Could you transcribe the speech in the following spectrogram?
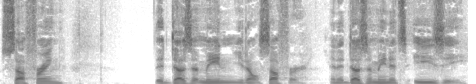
suffering. It doesn't mean you don't suffer, and it doesn't mean it's easy.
